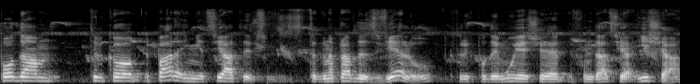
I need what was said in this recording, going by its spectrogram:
podam tylko parę inicjatyw, tak naprawdę z wielu, których podejmuje się Fundacja ISIA.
